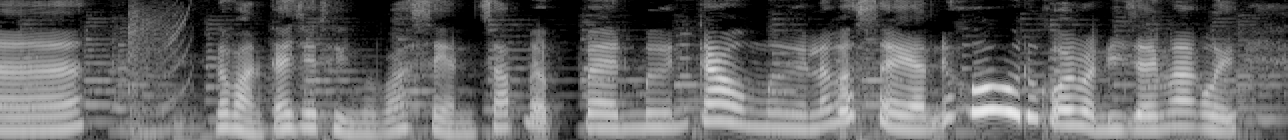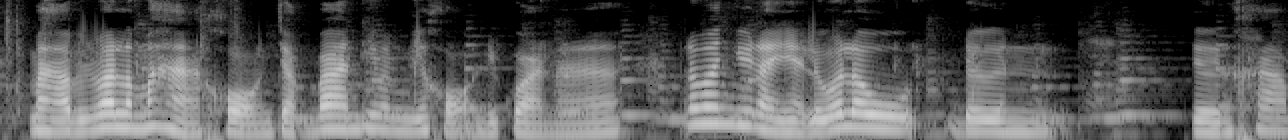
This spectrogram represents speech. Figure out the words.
นะ แล้วหวานใกล้จะถึงแบบว่าแสนซับแบบแปดหมื่นเก้าหมื่นแล้วก็แสนทุกคนหวานดีใจมากเลย มาเอาเป็นว่าเรามาหาของจากบ้านที่มันมีของดีกว่านะ แล้วมันอยู่ไหนเนี่ยหรือว่าเราเดินเดินข้าม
